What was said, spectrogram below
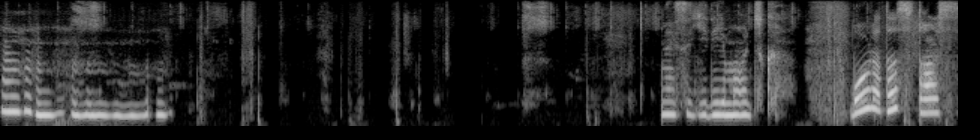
Neyse gideyim artık. Bu arada Stars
